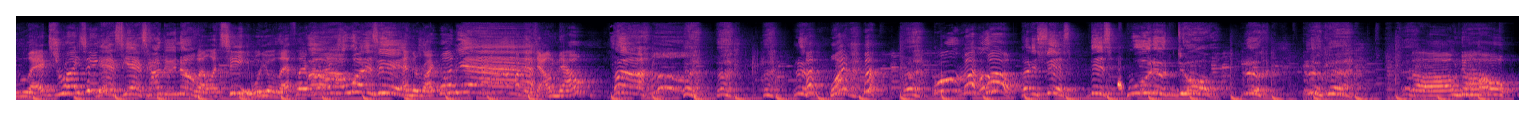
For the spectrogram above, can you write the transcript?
Legs rising? Yes, yes. How do you know? Well, let's see. Will your left leg oh, rise? what is it? And the right one? yeah. Are they down now? Ah, Huh? What? Oh, Whoa! what is this? This voodoo doll. Look, look. Uh, Oh no!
